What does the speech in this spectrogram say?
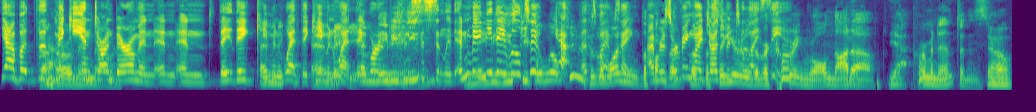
Yeah, but the John Mickey and John Barrowman and and they they came and and, Mickey- went. They came and and, went. They And weren't maybe these- consistently, and maybe, they will too. will yeah, too, that's what the I'm saying. the, I'm reserving the, my the, judgment singer till is a I see it. recurring role, not a Yeah. permanent. And So,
